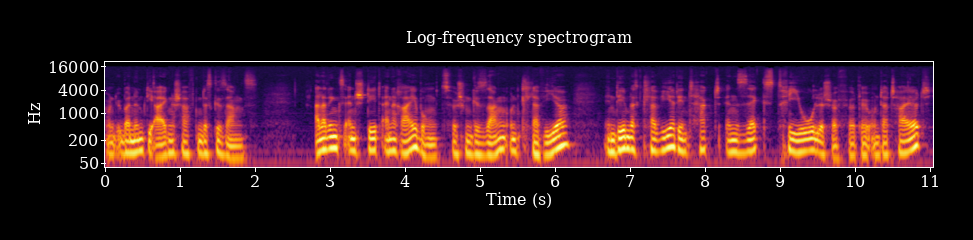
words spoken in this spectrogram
und übernimmt die Eigenschaften des Gesangs. Allerdings entsteht eine Reibung zwischen Gesang und Klavier, indem das Klavier den Takt in sechs triolische Viertel unterteilt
